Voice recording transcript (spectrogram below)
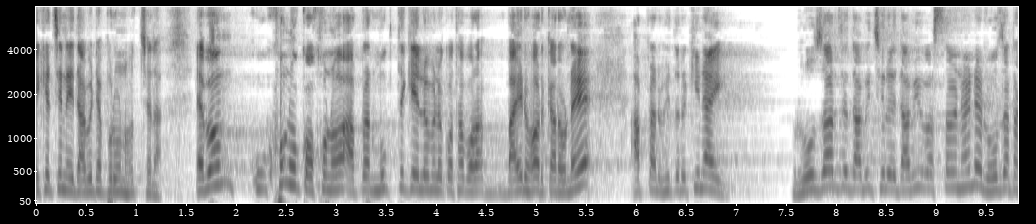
রেখেছেন, এই দাবিটা পূরণ হচ্ছে না। এবং কখনো কখনো আপনার মুখ থেকে এলোমেলো কথা বাইর হওয়ার কারণে আপনার ভিতরে কি নাই? রোজার যে দাবি ছিল, এই দাবি বাস্তবায়ন হয় না রোজাটা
